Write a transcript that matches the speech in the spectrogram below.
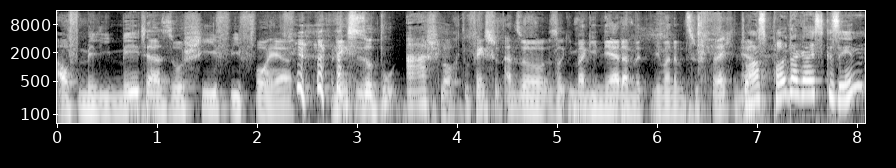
Auf Millimeter so schief wie vorher. Und denkst dir so, du Arschloch, du fängst schon an, so, so imaginär damit jemandem zu sprechen. Du ja? hast Poltergeist gesehen?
